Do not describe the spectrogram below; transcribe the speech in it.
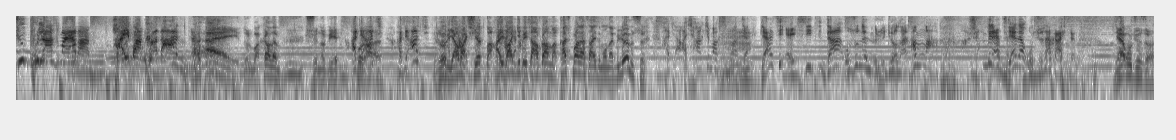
Şu plazmaya bak. Hayvan kadar. Hey dur bakalım. Şunu bir... Hadi Ulan- aç. Hadi aç. Dur yavaş yırtma hayvan gibi davranma. Kaç para saydım ona biliyor musun? Hadi aç hakim Aksımıl amca. Gerçi LCD daha uzun ömürlü diyorlar ama sen biraz gene ucuza kaçtın. Ne ucuzu.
